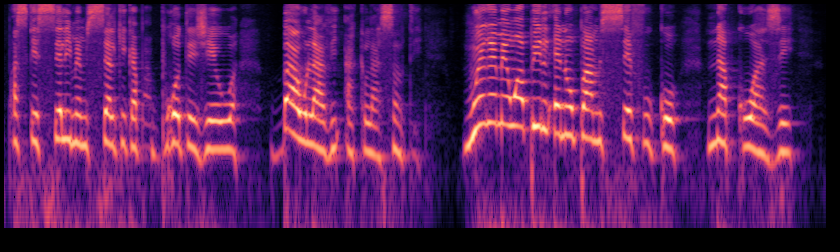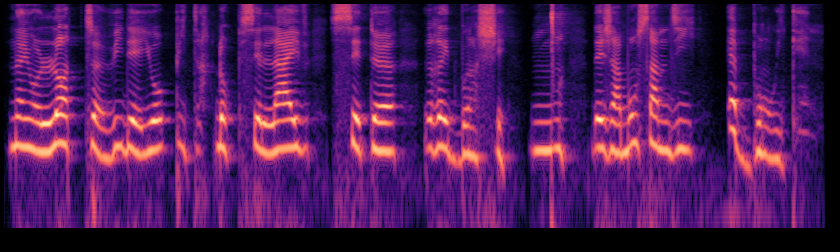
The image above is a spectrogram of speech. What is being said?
parce que c'est lui même celle qui est capable de protéger ou ba ou la vie avec la santé. Moi remè pile et non pas M. Foucault n'a croisé dans yon l'autre vidéo pita. Donc c'est live 7h red branché. Déjà bon samedi et bon week-end.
